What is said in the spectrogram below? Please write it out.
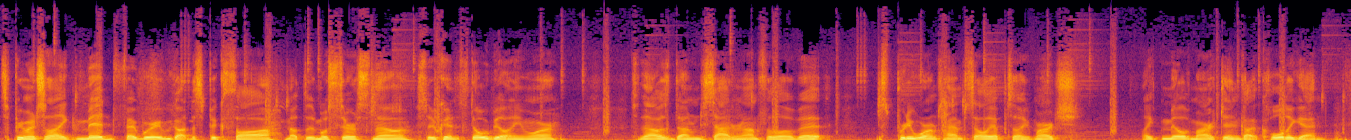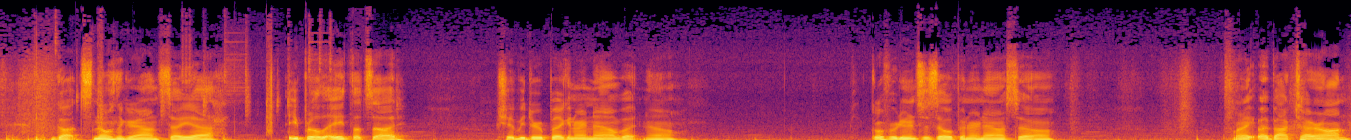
so pretty much like mid-February we got this big thaw, melted most of our snow, so we couldn't snowmobile anymore. That was done. We just sat around for a little bit. It's pretty warm time still up to like March, like middle of March, and got cold again. We got snow on the ground, so yeah. April the 8th outside. Should be dirt biking right now, but no. Gopher Dunes is open right now, so. Right, my back tire on.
